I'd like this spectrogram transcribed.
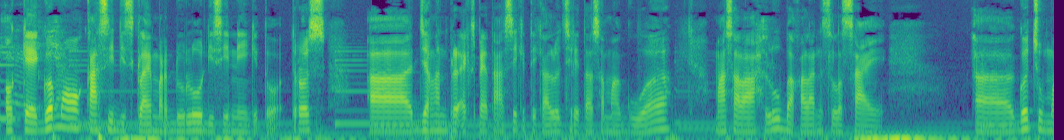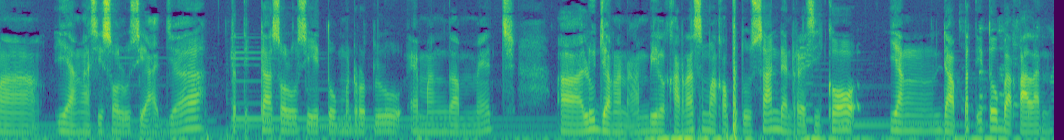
Oke, okay, gue mau kasih disclaimer dulu di sini gitu. Terus uh, jangan berekspektasi ketika lu cerita sama gue, masalah lu bakalan selesai. Uh, eh, gue cuma ya ngasih solusi aja. Ketika solusi itu menurut lu emang gak match, uh, lu jangan ambil karena semua keputusan dan resiko yang dapat itu bakalan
